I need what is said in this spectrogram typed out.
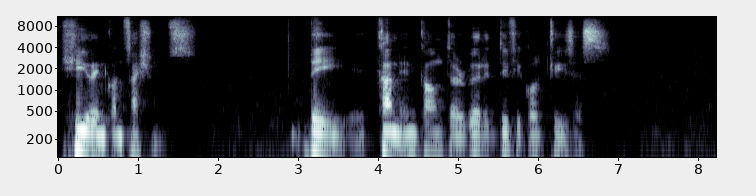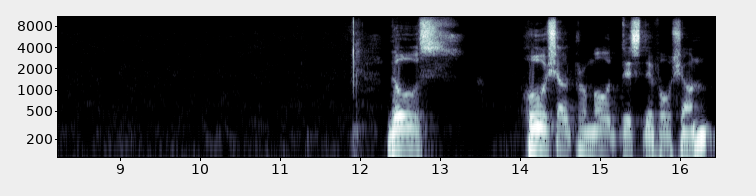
hearing confessions. They can encounter very difficult cases. Those who shall promote this devotion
